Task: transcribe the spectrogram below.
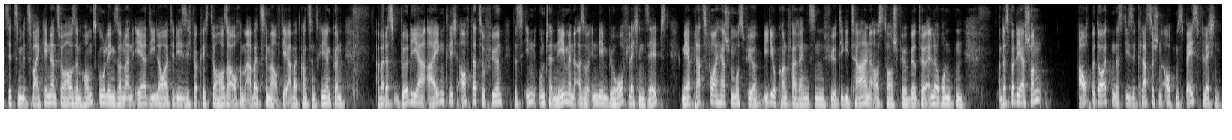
sitzen mit zwei Kindern zu Hause im Homeschooling, sondern eher die Leute, die sich wirklich zu Hause auch im Arbeitszimmer auf die Arbeit konzentrieren können. Aber das würde ja eigentlich auch dazu führen, dass in Unternehmen, also in den Büroflächen selbst, mehr Platz vorherrschen muss für Videokonferenzen, für digitalen Austausch, für virtuelle Runden. Und das würde ja schon auch bedeuten, dass diese klassischen Open Space Flächen,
